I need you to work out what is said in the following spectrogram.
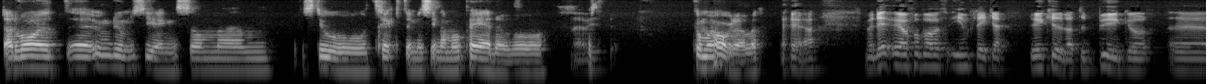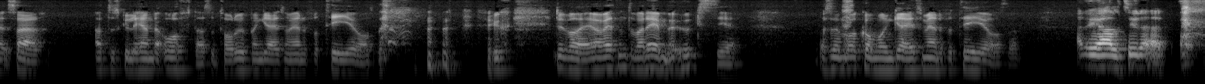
Där det var ett eh, ungdomsgäng som eh, stod och träckte med sina mopeder och... Nej, visst det. Kommer du ihåg det eller? Ja. Men det, jag får bara inflika, det är kul att du bygger eh, så här att det skulle hända ofta så tar du upp en grej som hände för tio år sedan. Du bara, jag vet inte vad det är med Uxie. Och sen bara kommer en grej som hände för tio år sedan. Ja, det är alltid där.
